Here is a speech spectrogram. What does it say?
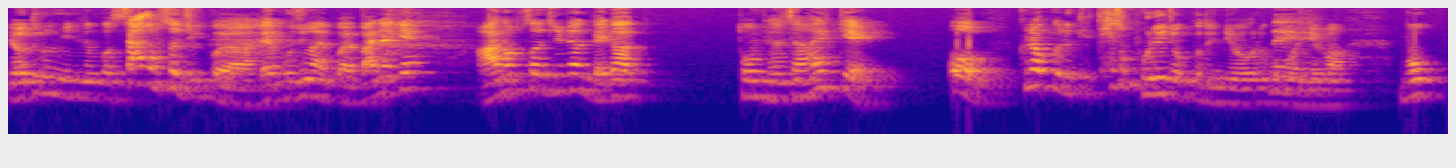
여드름 있는 거 싹 없어질 거야. 내가 보증할 거야. 만약에 안 없어지면 내가 돈 변상할게. 어, 그래갖고 이렇게 계속 보내줬거든요. 그리고 네. 뭐 이제 막 목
